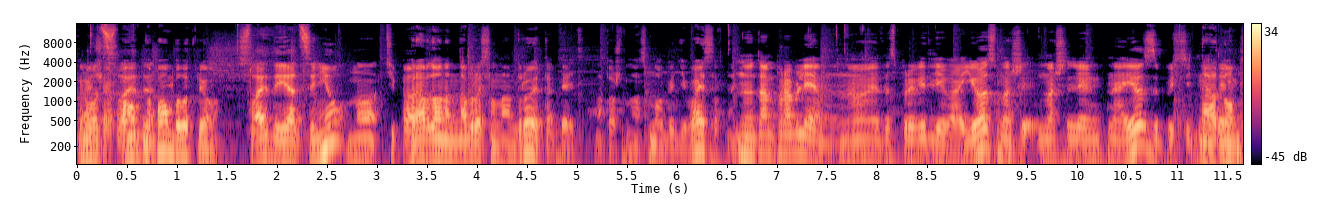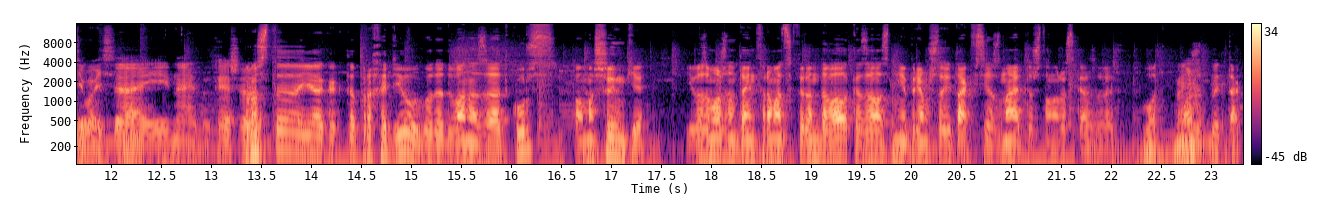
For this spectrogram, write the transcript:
короче, Вот а, слайды. но, по-моему, было клево. Слайды я оценил, но типа... Правда, он набросил на Android опять, на то, что у нас много девайсов на. Ну там проблема, но это справедливо. iOS, маши- машин learning на iOS запустить На модельку, одном девайсе, Да, да. и на этом, конечно. Просто я как-то проходил года два назад курс по машинке, и, возможно, та информация, которую он давал, казалось мне прям, что и так все знают то, что он рассказывает. Вот, Понятно. может быть так.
